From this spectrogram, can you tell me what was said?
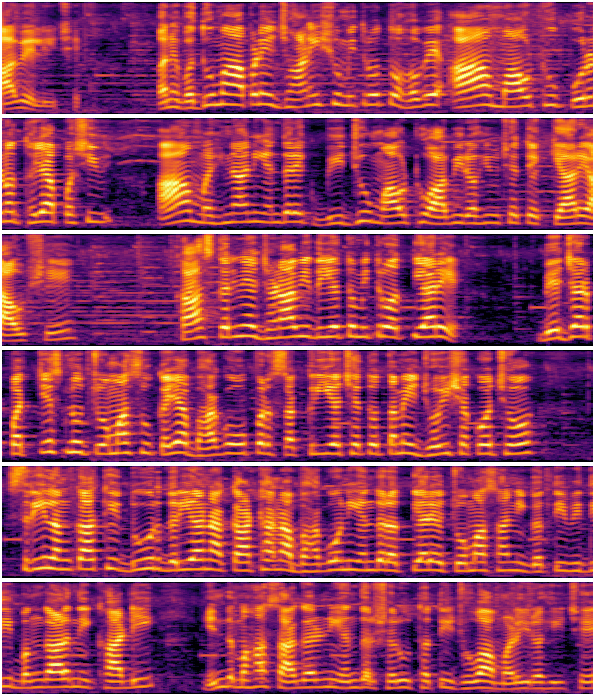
આવેલી છે. અને વધુમાં આપણે જાણીશું મિત્રો તો હવે આ માવઠું પૂર્ણ થયા પછી આ મહિનાની અંદર એક બીજું માવઠું આવી રહ્યું છે તે ક્યારે આવશે? ખાસ કરીને જણાવી દઈએ તો મિત્રો અત્યારે બે હજાર પચીસનું ચોમાસું કયા ભાગો ઉપર સક્રિય છે તો તમે જોઈ શકો છો. શ્રીલંકાથી દૂર દરિયાના કાંઠાના ભાગોની અંદર અત્યારે ચોમાસાની ગતિવિધિ બંગાળની ખાડી, હિન્દ મહાસાગરની અંદર શરૂ થતી જોવા મળી રહી છે.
